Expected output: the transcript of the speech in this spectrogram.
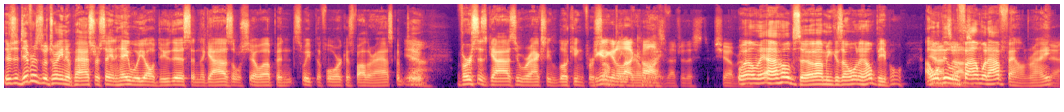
there's a difference between a pastor saying, "Hey, will y'all do this?" and the guys will show up and sweep the floor because Father asked them Yeah. to, versus guys who were actually looking for You're gonna something. get a lot of calls life. after this show. Bro. Well, I, hope so. I mean, because I want to help people. I Yeah, want people to that's find what I've found, right? yeah.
